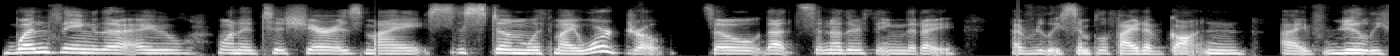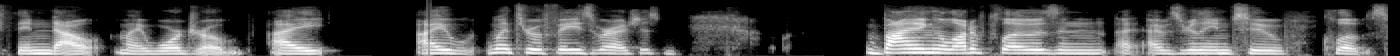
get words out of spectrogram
one thing that i wanted to share is my system with my wardrobe. So that's another thing that i have really simplified. I've gotten i've really thinned out my wardrobe. I i went through a phase where i was just buying a lot of clothes and I, I was really into clothes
